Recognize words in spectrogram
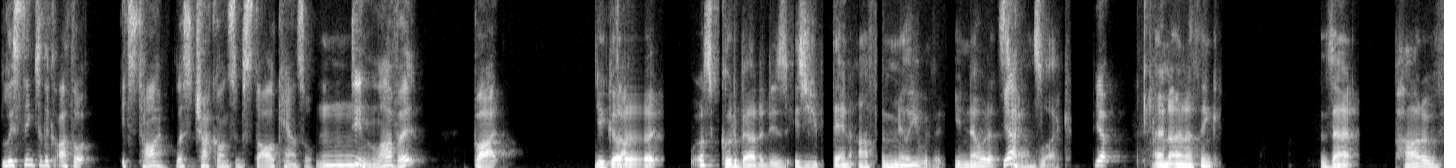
listening to the, I thought it's time. Let's chuck on some Style Council. Mm. Didn't love it, but you got it. what's good about it is is you then are familiar with it. You know what it yeah. sounds like. And and I think that part of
